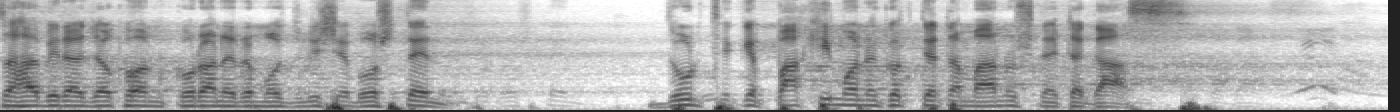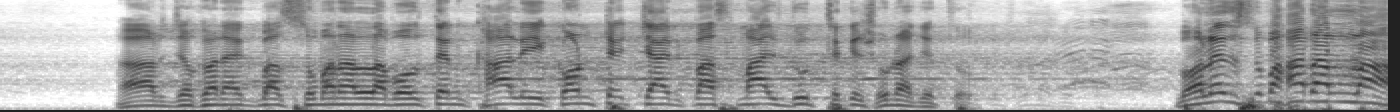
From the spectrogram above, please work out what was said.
সাহাবিরা যখন কোরআনের মজলিসে বসতেন, দূর থেকে পাখি মনে করতে এটা মানুষ না, এটা গাছ। আর যখন একবার সুমান আল্লাহ বলতেন, খালি কণ্ঠে চার পাঁচ মাইল দূর থেকে শোনা যেত। বলেন সুবাহান আল্লাহ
